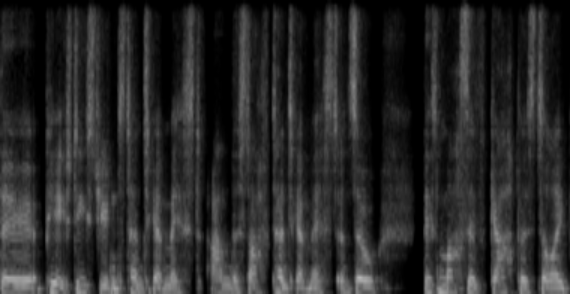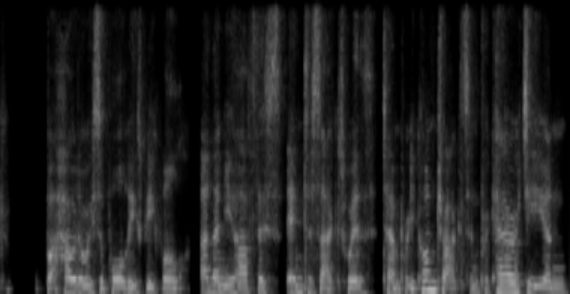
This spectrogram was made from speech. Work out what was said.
the PhD students tend to get missed and the staff tend to get missed. And so this massive gap as to like, but how do we support these people? And then you have this intersect with temporary contracts and precarity and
